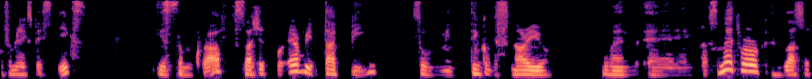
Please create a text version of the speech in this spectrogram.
of a metric space X is some graph such that for every attack B, so I mean, think of the scenario when uh, you have some network and lots of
